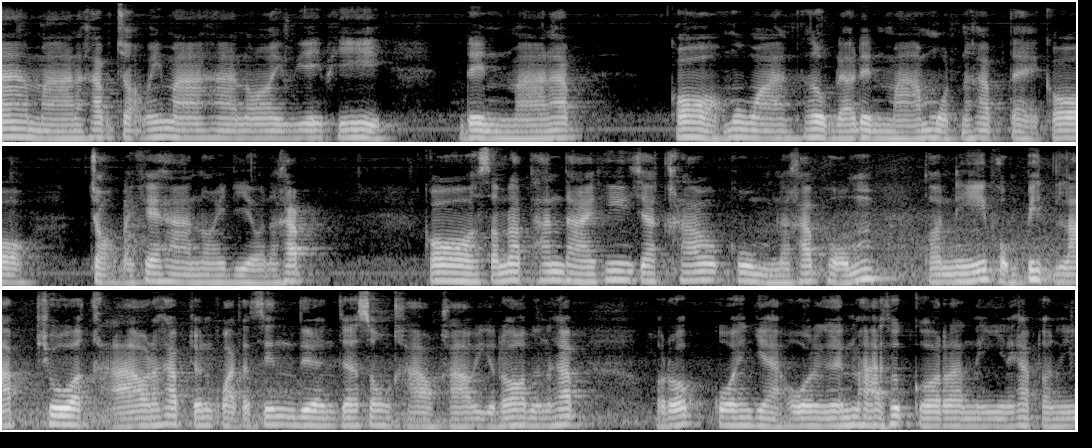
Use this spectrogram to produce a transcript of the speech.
5 มานะครับ เจาะไม่มาฮานอย VIP เด่นมานะครับ ก็เมื่อวานสรุปแล้วเด่นมาหมดนะครับ แต่ก็ เจาะไปแค่ฮานอยเดียวนะครับ ก็สำหรับท่านใดที่จะเข้ากลุ่มนะครับ ผมตอนนี้ผมปิดรับชั่วคราวนะครับ จนกว่าจะสิ้นเดือนจะส่งข่าวข่าวอีกรอบนึงนะครับ รบกวนอย่าโอนเงินมาทุกกรณีนะครับ ตอนนี้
